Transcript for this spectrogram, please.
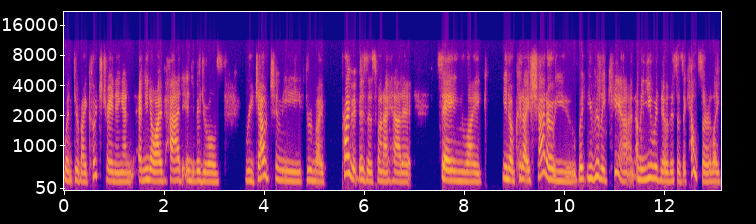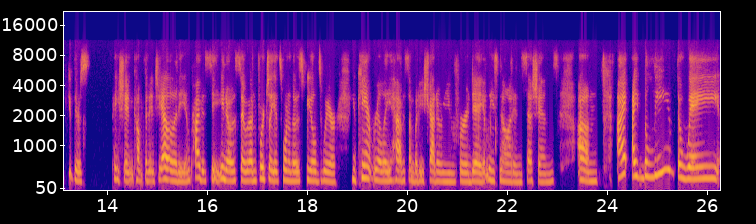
went through my coach training. And, and, you know, I've had individuals reach out to me through my private business when I had it saying like, you know, could I shadow you? But you really can't. I mean, you would know this as a counselor, like there's patient confidentiality and privacy, you know, so unfortunately it's one of those fields where you can't really have somebody shadow you for a day, at least not in sessions. Um, I, I believe the way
